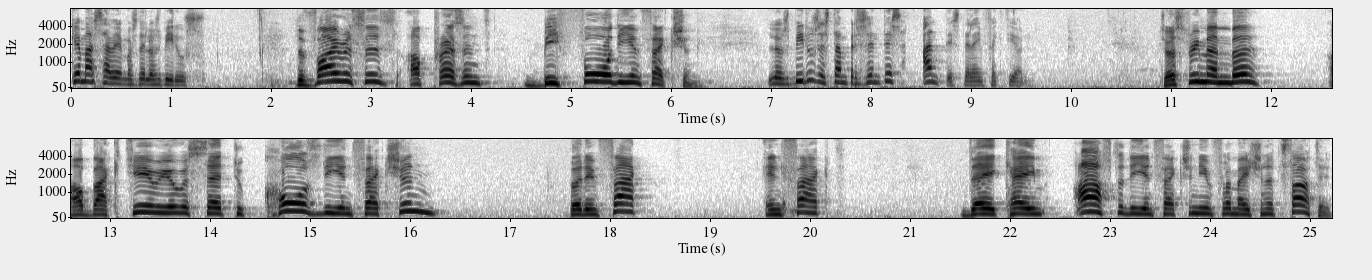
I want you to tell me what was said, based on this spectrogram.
¿Qué más sabemos de los virus? The viruses are present before the infection. Los virus están presentes antes de la infección. Just remember, our bacteria was said to cause the infection, but in fact, in fact, they came after the infection, the inflammation had started.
